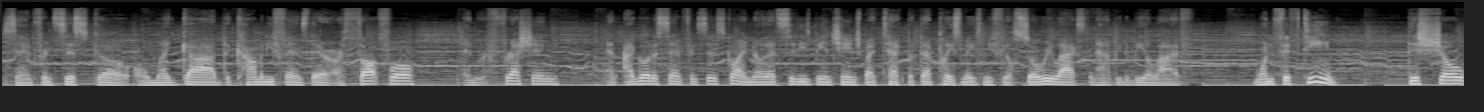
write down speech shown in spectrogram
San Francisco. Oh my God, the comedy fans there are thoughtful and refreshing. And I go to San Francisco. I know that city's being changed by tech, but that place makes me feel so relaxed and happy to be alive. 115, this show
